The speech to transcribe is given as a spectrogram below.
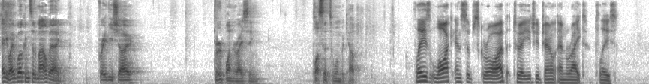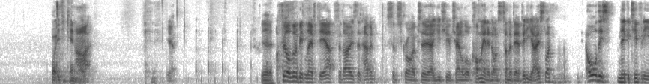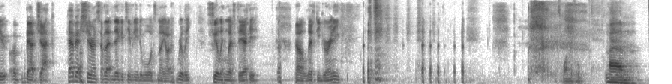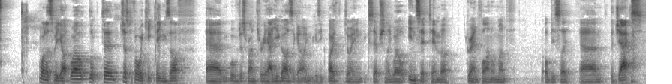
Anyway, welcome to the mailbag preview show. Group One racing, plus the Toowoomba Cup. Please like and subscribe to our YouTube channel and rate, please. Well, if you can, rate. Ah. yeah. Yeah. I feel a little bit left out for those that haven't subscribed to our YouTube channel or commented on some of our videos. Like all this negativity about Jack. How about sharing some of that negativity towards me? I'm really feeling left out here. Oh, lefty greeny. It's wonderful. Um, what else we got? Well, look, to, just before we kick things off, um, we'll just run through how you guys are going because you're both doing exceptionally well in September, grand final month, obviously. Um, the Jacks,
